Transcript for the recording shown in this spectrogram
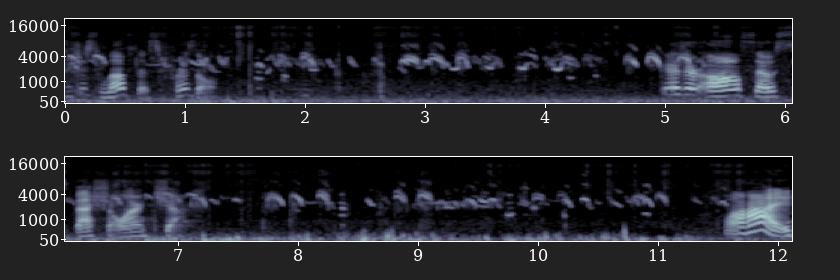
I just love this frizzle. You guys are all so special, aren't you? Well, hi.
